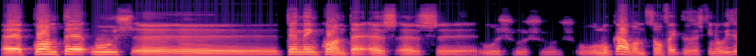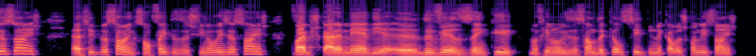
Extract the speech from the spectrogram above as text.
uh, conta os... Uh, tendo em conta as, as, uh, os, os, os, o local onde são feitas as finalizações, a situação em que são feitas as finalizações, vai buscar a média de vezes em que uma finalização daquele sítio, naquelas condições,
